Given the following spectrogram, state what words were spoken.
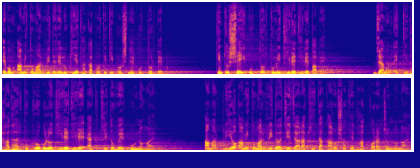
এবং আমি তোমার হৃদয়ে লুকিয়ে থাকা প্রতিটি প্রশ্নের উত্তর দেব। কিন্তু সেই উত্তর তুমি ধীরে ধীরে পাবে। যেমন একটি ধাঁধার টুকরোগুলো ধীরে ধীরে একত্রিত হয়ে পূর্ণ হয়। আমার প্রিয়, আমি তোমার হৃদয় যে যা রাখি তা কারও সাথে ভাগ করার জন্য নয়।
